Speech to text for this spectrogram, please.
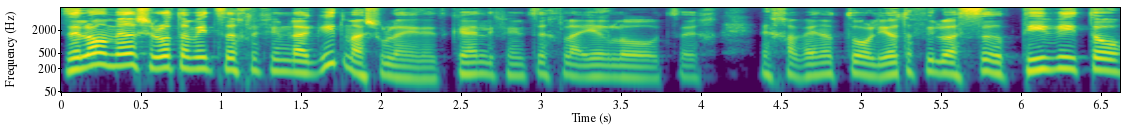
זה לא אומר שלא תמיד צריך לפעמים להגיד משהו לילד, כן? לפעמים צריך להעיר לו, צריך לכוון אותו, להיות אפילו אסרטיבי איתו,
